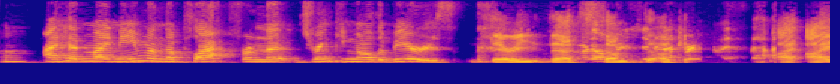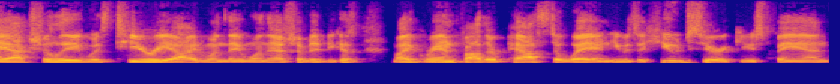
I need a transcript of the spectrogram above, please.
my, um, I had my name on the plaque from the drinking all the beers. There, that's some. Okay, I, I actually was teary eyed when they won that championship because my grandfather passed away, and he was a huge Syracuse fan,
